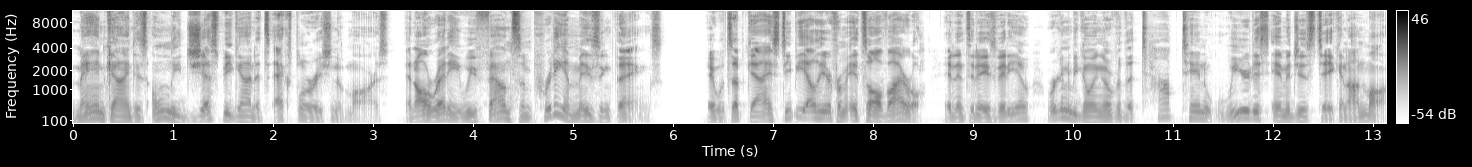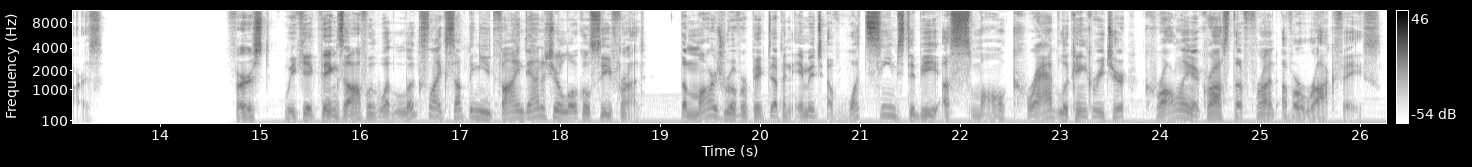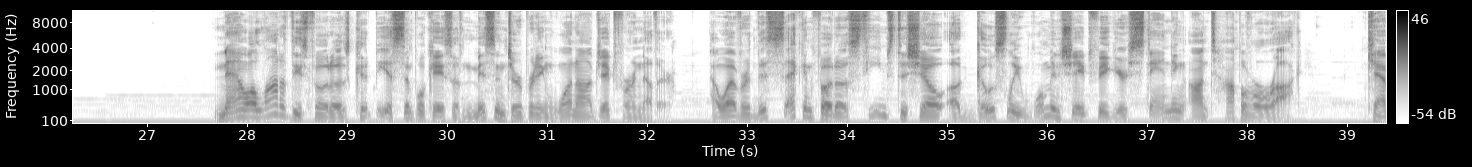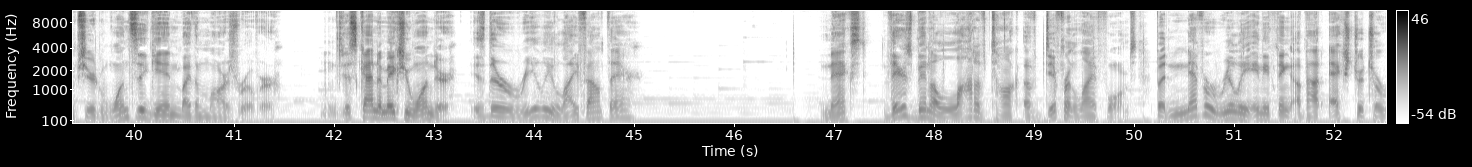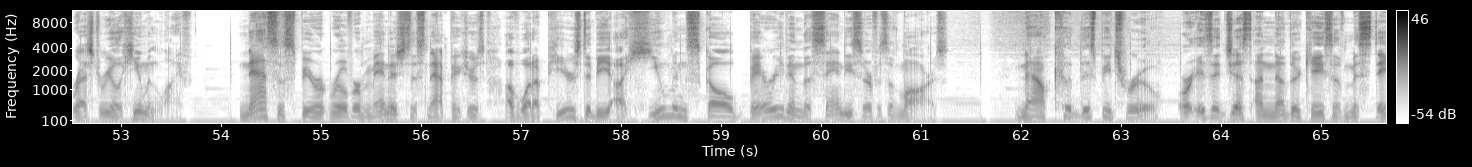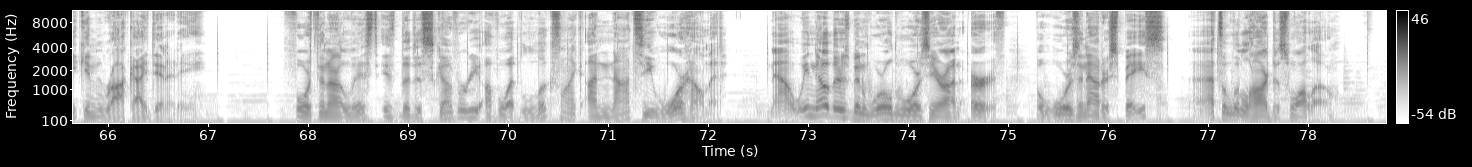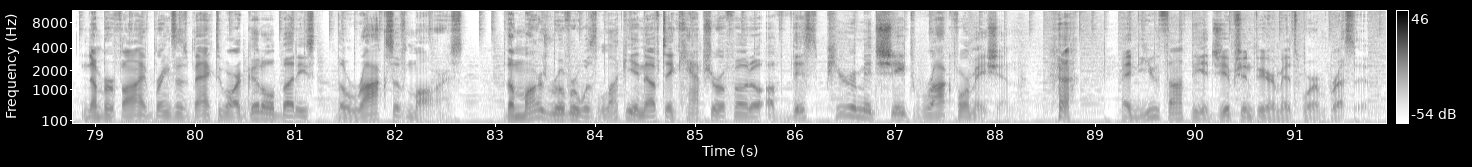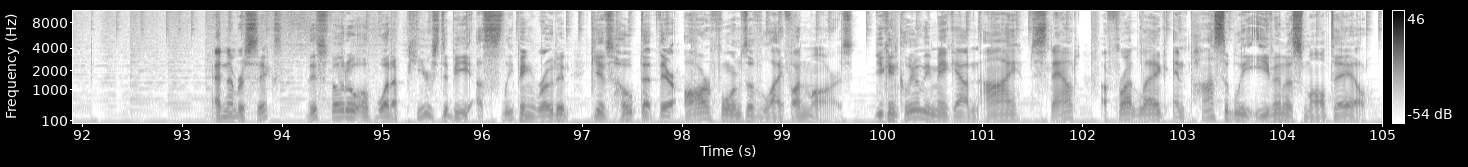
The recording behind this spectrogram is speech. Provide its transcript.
Mankind has only just begun its exploration of Mars, and already we've found some pretty amazing things. Hey, what's up guys? TBL here from It's All Viral, and in today's video, we're going to be going over the top 10 weirdest images taken on Mars. First, we kick things off with what looks like something you'd find down at your local seafront. The Mars rover picked up an image of what seems to be a small crab-looking creature crawling across the front of a rock face. Now, a lot of these photos could be a simple case of misinterpreting one object for another. However, this second photo seems to show a ghostly woman-shaped figure standing on top of a rock, captured once again by the Mars rover. Hmm, just kinda makes you wonder, is there really life out there? Next, there's been a lot of talk of different life forms, but never really anything about extraterrestrial human life. NASA's Spirit rover managed to snap pictures of what appears to be a human skull buried in the sandy surface of Mars. Now, could this be true, or is it just another case of mistaken rock identity? Fourth in our list is the discovery of what looks like a Nazi war helmet. Now, we know there's been world wars here on Earth, but wars in outer space? That's a little hard to swallow. Number 5 brings us back to our good old buddies, the rocks of Mars. The Mars rover was lucky enough to capture a photo of this pyramid-shaped rock formation. Huh, and you thought the Egyptian pyramids were impressive. At number 6, this photo of what appears to be a sleeping rodent gives hope that there are forms of life on Mars. You can clearly make out an eye, snout, a front leg, and possibly even a small tail.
